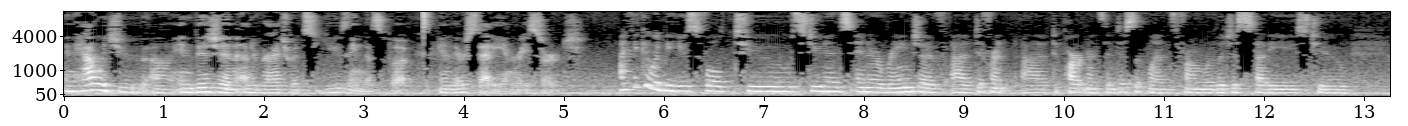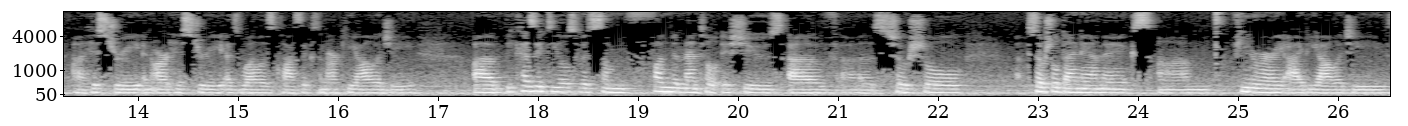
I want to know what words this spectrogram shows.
And how would you uh, envision undergraduates using this book in their study and research? I think it would be useful to students in a range of uh, different departments and disciplines, from religious studies to uh, history and art history, as well as classics and archaeology, uh, because it deals with some fundamental issues of uh, social social dynamics, um, funerary ideologies,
